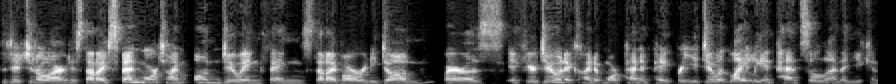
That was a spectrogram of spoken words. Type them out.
the digital art is that I spend more time undoing things that I've already done. Whereas if you're doing it kind of more pen and paper, you do it lightly in pencil, and then you can,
